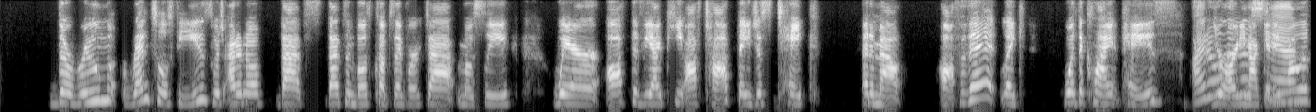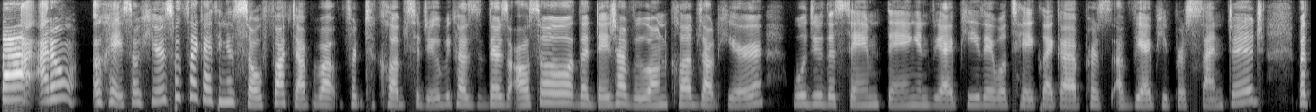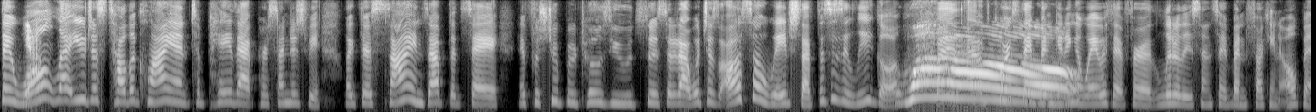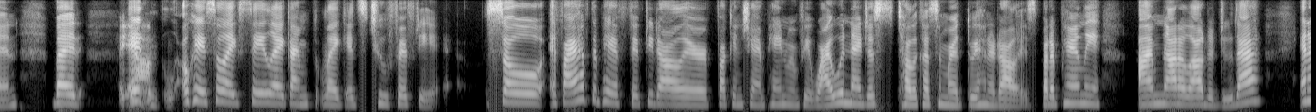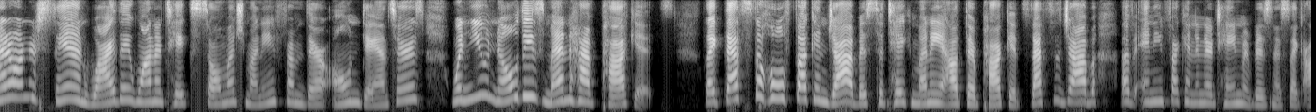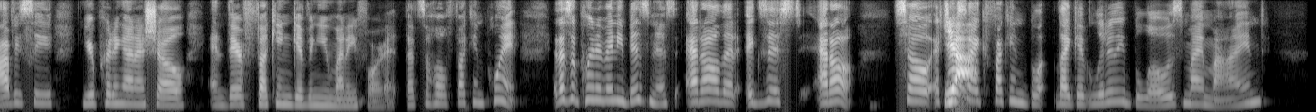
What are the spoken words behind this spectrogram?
the room rental fees which i don't know if that's that's in both clubs i've worked at mostly where off the vip off top they just take an amount off of it like what the client pays. I don't. You're already understand. not getting all of that. I, I, don't. Okay, so here's what's like I think is so fucked up about for to clubs to do because there's also the deja vu owned clubs out here will do the same thing in VIP. They will take like a pers- a VIP percentage, but they won't yeah. let you just tell the client to pay that percentage fee. Like there's signs up that say if a stripper tells you it's this or that, which is also wage theft. This is illegal. Wow. But of course they've been getting away with it for literally since they've been fucking open. But yeah. It, okay, so like say like I'm like it's 250. So if I have to pay a $50 fucking champagne room fee, why wouldn't I just tell the customer $300? But apparently I'm not allowed to do that. And I don't understand why they want to take so much money from their own dancers when you know these men have pockets. Like that's the whole fucking job is to take money out their pockets. That's the job of any fucking entertainment business. Like obviously you're putting on a show and they're fucking giving you money for it. That's the whole fucking point. That's the point of any business at all that exists at all. So it's just yeah. like fucking bl- like it literally blows my mind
